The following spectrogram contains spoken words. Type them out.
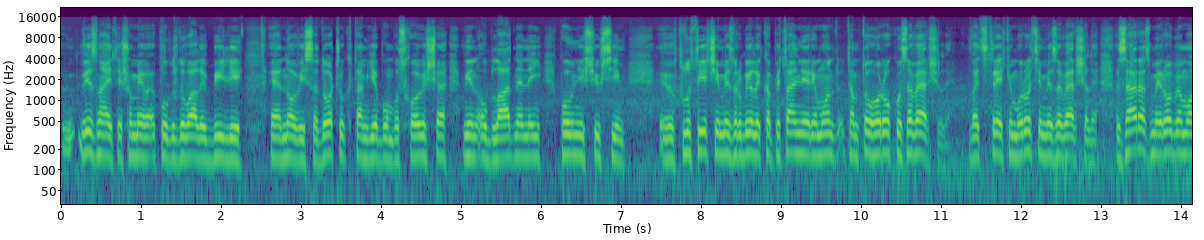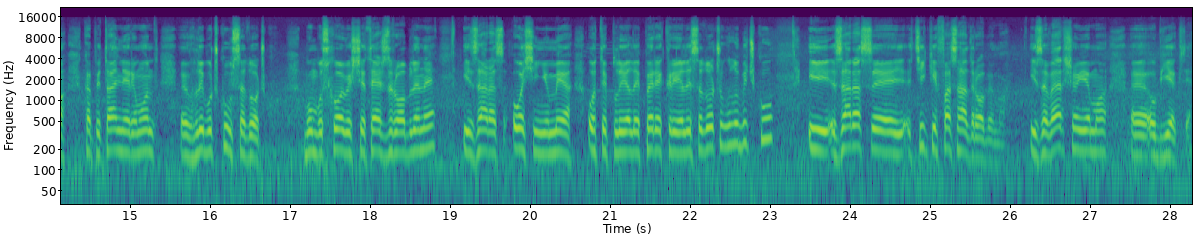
Ви знаєте, що ми побудували в білі е, новий садочок, там є бомбосховище, він обладнаний повністю всім. Е, В Плутичі ми зробили капітальний ремонт, там того року завершили. У 23-му році ми завершили. Зараз ми робимо капітальний ремонт е, в глибочку в садочку. Бомбосховище теж зроблене. І зараз осінню ми отеплили, перекрили садочок в глибочку. І зараз тільки фасад робимо. І завершуємо е, об'єкти.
